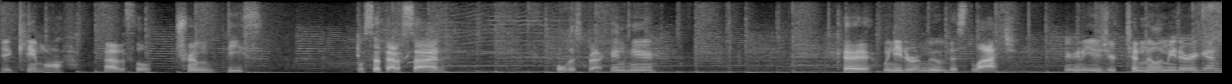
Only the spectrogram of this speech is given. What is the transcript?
it came off of this little trim piece. We'll set that aside, pull this back in here. Okay, we need to remove this latch. You're gonna use your 10 millimeter again.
